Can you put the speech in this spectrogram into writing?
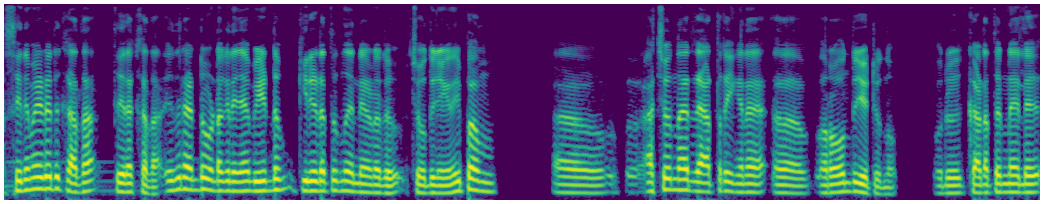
സിനിമയുടെ ഒരു കഥ തിരക്കഥ ഇത് രണ്ടും ഉണ്ടെങ്കിൽ ഞാൻ വീണ്ടും കിരീടത്തു നിന്ന് തന്നെയാണ് ഒരു ചോദ്യം ചെയ്യുന്നത്. ഇപ്പം അച്ഛൻ നേരം രാത്രി ഇങ്ങനെ റോന്തു ചുറ്റുന്നു. ഒരു കടത്തിണ്ണയിൽ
